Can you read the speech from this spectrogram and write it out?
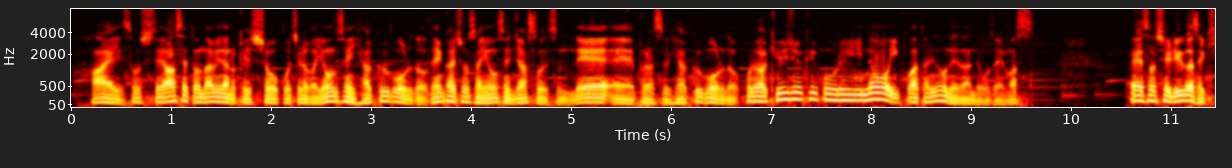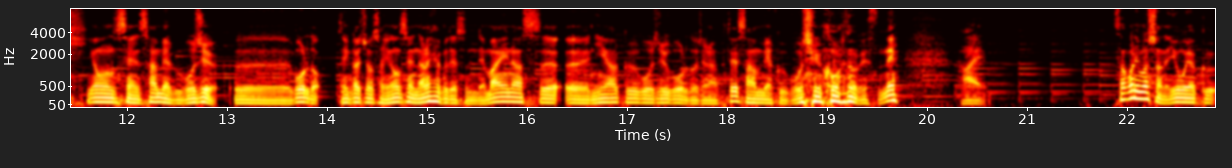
はい。そして、汗と涙の結晶、こちらが4100ゴールド。前回調査4000ジャストですんで、えー、プラス100ゴールド。これは99個売りの1個あたりの値段でございます。えー、そして、龍河石4350ゴールド。前回調査4700ですんで、マイナス250ゴールドじゃなくて350ゴールドですね。はい。下がりましたね、ようやく。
